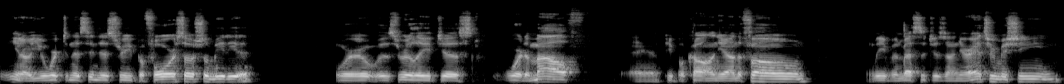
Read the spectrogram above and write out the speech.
You know, you worked in this industry before social media, where it was really just word of mouth and people calling you on the phone, leaving messages on your answering machine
